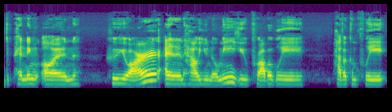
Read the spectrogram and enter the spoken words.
depending on who you are and how you know me, you probably have a complete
